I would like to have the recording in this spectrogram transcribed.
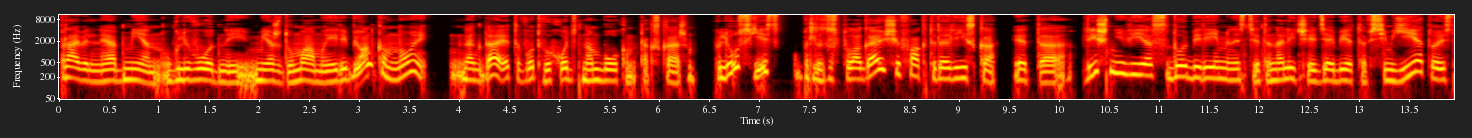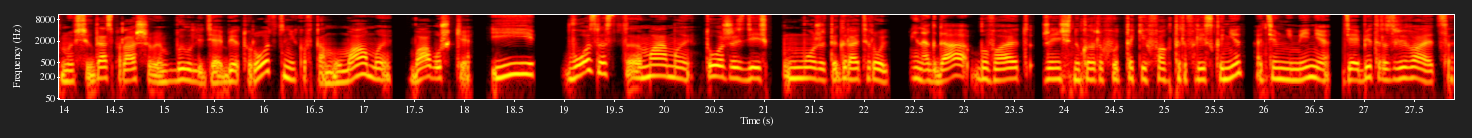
правильный обмен углеводный между мамой и ребенком, но иногда это вот выходит нам боком, так скажем. Плюс есть предрасполагающие факторы риска. Это лишний вес до беременности, это наличие диабета в семье, то есть мы всегда спрашиваем, был ли диабет у родственников, там у мамы, бабушки. И Возраст мамы тоже здесь может играть роль. Иногда бывают женщины, у которых вот таких факторов риска нет, а тем не менее диабет развивается.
